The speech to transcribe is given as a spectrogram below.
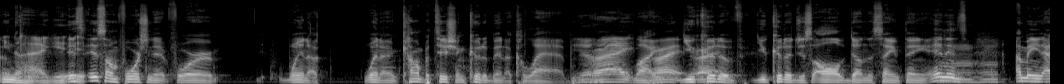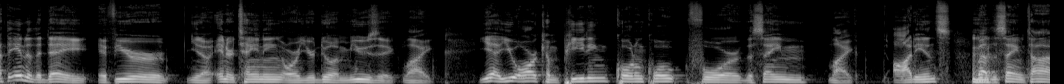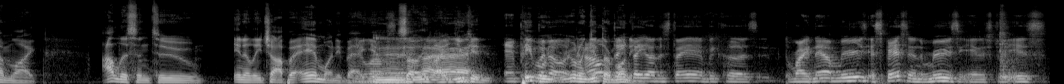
you know how I get. it's it. it's unfortunate for when a when a competition could have been a collab. yeah. right, Like right. you right. could have you could have just all done the same thing. And it's Mm-hmm. I mean, at the end of the day, if you're, you know, entertaining or you're doing music, like yeah, you are competing, quote unquote, for the same like audience. But Mm-hmm. at the same time, like I listen to NLE Choppa and Moneybagg. what I'm Yo. So saying. like Right, you can And people, people, don't, you're gonna I get their don't think money. they understand because right now, music, especially in the music industry, is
